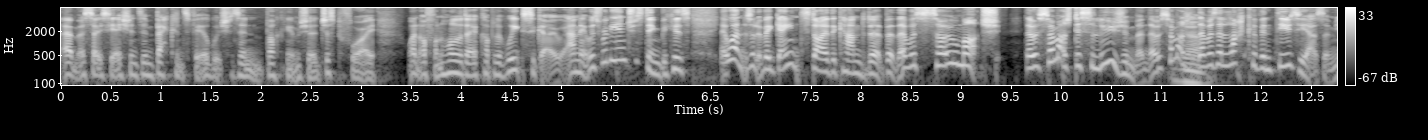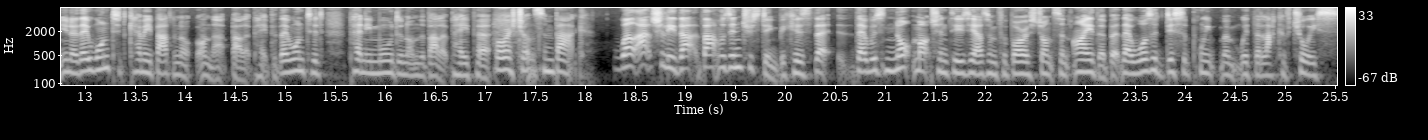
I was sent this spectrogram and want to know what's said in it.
um, associations in Beaconsfield, which is in Buckinghamshire, just before I went off on holiday a couple of weeks ago. And it was really interesting because they weren't sort of against either candidate, but there was so much there was so much disillusionment. There was so much. Yeah. There was a lack of enthusiasm. You know, they wanted Kemi Badenoch on that ballot paper. They wanted Penny Mordaunt on the ballot paper. Boris Johnson back. Well, actually, that that was interesting because that, there was not much enthusiasm for Boris Johnson either, but there was a disappointment with the lack of choice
